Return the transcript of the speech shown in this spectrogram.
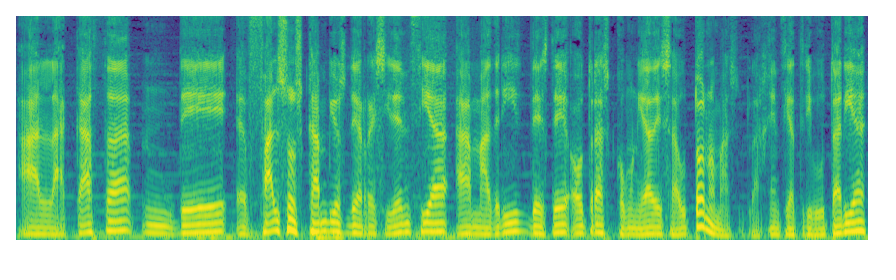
a la caza de eh, falsos cambios de residencia a Madrid desde otras comunidades autónomas. La agencia tributaria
